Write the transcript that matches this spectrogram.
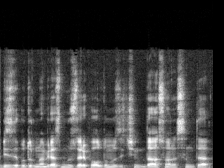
Biz de bu durumdan biraz muzdarip olduğumuz için daha sonrasında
